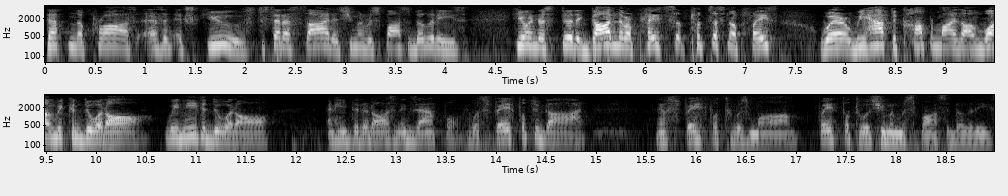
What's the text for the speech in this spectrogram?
death on the cross as an excuse to set aside his human responsibilities. He understood that God never placed, puts us in a place where we have to compromise on one. We can do it all. We need to do it all. And he did it all as an example. He was faithful to God, and he was faithful to his mom, faithful to his human responsibilities.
